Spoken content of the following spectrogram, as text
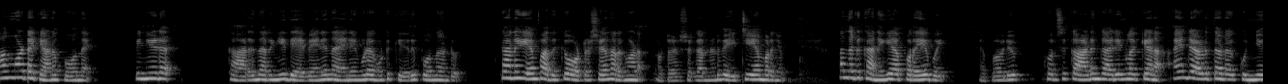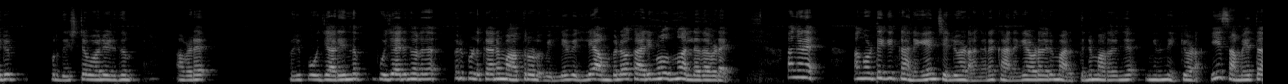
അങ്ങോട്ടേക്കാണ് പോകുന്നത് പിന്നീട് കാറിൽ നിന്ന് ഇറങ്ങി ദേവേനയും നയനയും കൂടെ അങ്ങോട്ട് കയറി പോകുന്ന കണ്ടു. കനക ഞാൻ പതുക്കെ ഓട്ടോറിക്ഷയിൽ നിന്ന് ഇറങ്ങുകയാണ് ഓട്ടോറിക്ഷക്കാരനോട് വെയിറ്റ് ചെയ്യാൻ പറഞ്ഞു. എന്നിട്ട് കനക ആ പുറകെ പോയി. അപ്പോൾ ഒരു കുറച്ച് കാടും കാര്യങ്ങളൊക്കെയാണ്. അതിന്റെ അടുത്താണ് കുഞ്ഞൊരു പ്രതിഷ്ഠ പോലെ എഴുതും അവിടെ ഒരു പൂജാരി എന്ന് പൂജാരി എന്ന് പറയുന്ന ഒരു പുള്ളിക്കാരൻ മാത്രമേ ഉള്ളൂ. വലിയ വലിയ അമ്പലോ കാര്യങ്ങളോ ഒന്നും അല്ലത് അവിടെ. അങ്ങനെ അങ്ങോട്ടേക്ക് കനകയും ചെല്ലുവാണ്. അങ്ങനെ കനക അവിടെ ഒരു മരത്തിന് മറിഞ്ഞ് ഇങ്ങനെ നിൽക്കുവാണ്. ഈ സമയത്ത്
